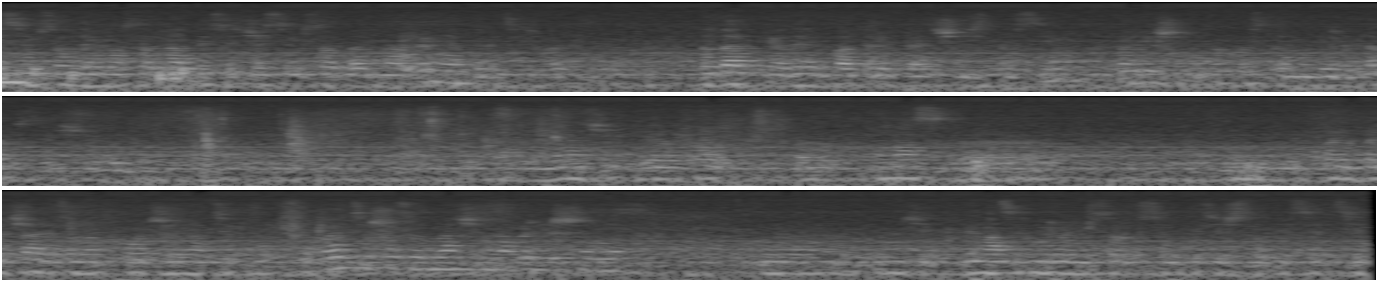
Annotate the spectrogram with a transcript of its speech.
891 тисяча 701 гривня 30 копійок. Додатки 1, 2, 3, 5, 6 та 7 до рішення використаємо в редакції щодо Е, Значить, е, е, у нас е, передбачається надходження цих субвенцій, що зазначено в рішенні. Значить, 12 мільйонів 47 тисяч 157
